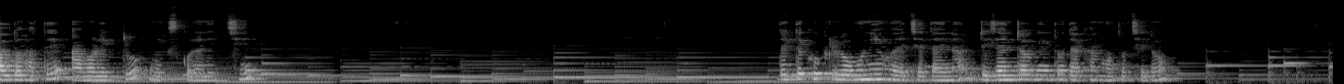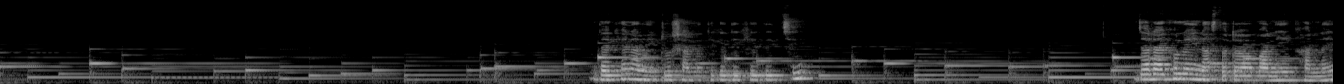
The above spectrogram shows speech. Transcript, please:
আলতো হাতে আবার একটু মিক্স করে নিচ্ছি। দেখতে খুব লোভনীয় হয়েছে, তাই না? ডিজাইনটাও কিন্তু দেখার মতো ছিল। দেখেন, আমি একটু সামনে থেকে দেখিয়ে দিচ্ছি। যারা এখন এই নাস্তাটা বানিয়ে খান নাই,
